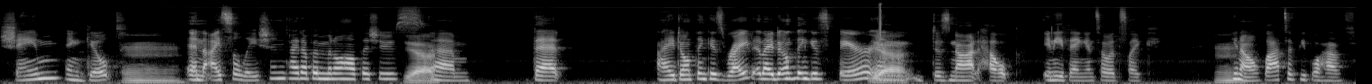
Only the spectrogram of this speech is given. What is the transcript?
shame and guilt mm, and isolation tied up in mental health issues Yeah. um, that I don't think is right and I don't think is fair Yeah. and does not help anything. And so it's like, mm, you know, lots of people have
